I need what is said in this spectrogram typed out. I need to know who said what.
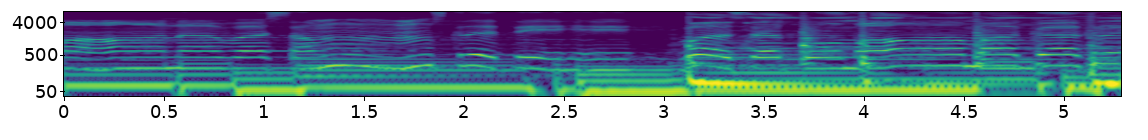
Speaker 1: मानवसंस्कृतिः वसतु मामकहृ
